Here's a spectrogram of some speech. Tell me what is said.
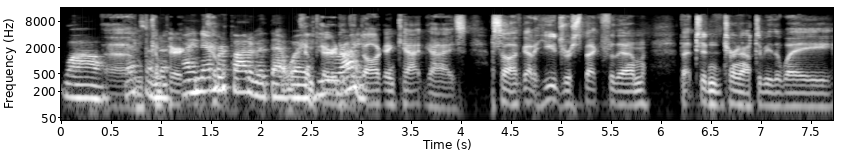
Wow, um, compared, I never com- thought of it that way. Compared You're to right. the dog and cat guys, so I've got a huge respect for them. That didn't turn out to be the way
